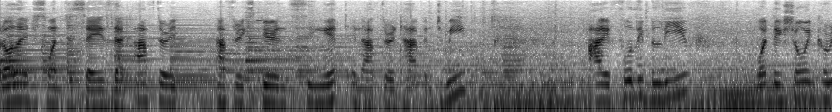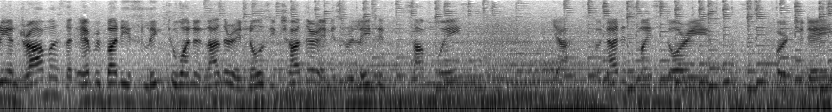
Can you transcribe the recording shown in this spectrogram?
But all I just wanted to say is that after it, after experiencing it and after it happened to me, I fully believe what they show in Korean dramas that everybody is linked to one another and knows each other and is related in some way. Yeah, so that is my story for today.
